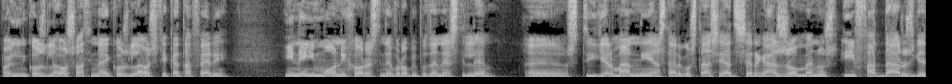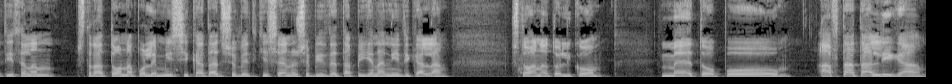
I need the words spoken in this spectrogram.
ο ελληνικός λαός, ο αθηναϊκός λαός είχε καταφέρει, είναι η μόνη χώρα στην Ευρώπη που δεν έστειλε ε, στη Γερμανία, στα εργοστάσια της, εργαζόμενους ή φαντάρους γιατί ήθελαν στρατό να πολεμήσει κατά της Σοβιετικής Ένωσης επειδή δεν τα πήγαιναν ήδη καλά στο Ανατολικό μέτωπο. Αυτά τα λίγα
